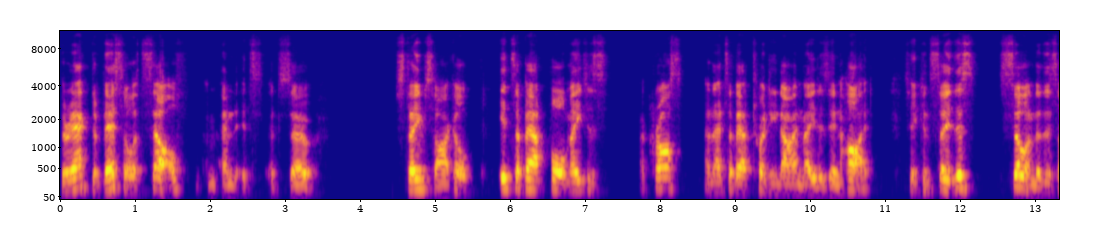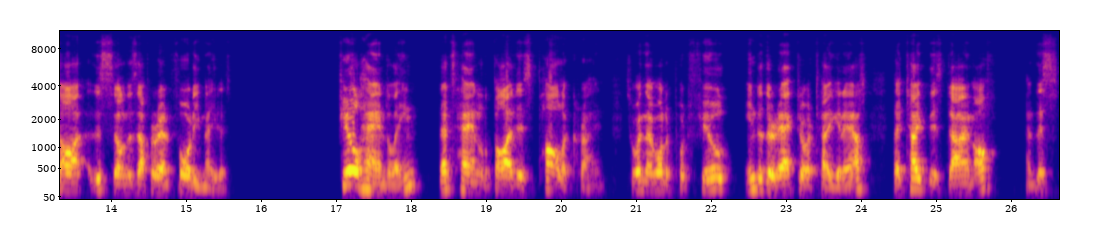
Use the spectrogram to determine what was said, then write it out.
The reactor vessel itself and its, its uh, steam cycle, it's about four metres across and that's about 29 metres in height. So you can see this cylinder, this, this cylinder is up around 40 metres. Fuel handling, that's handled by this polar crane. So when they want to put fuel into the reactor or take it out, they take this dome off and this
